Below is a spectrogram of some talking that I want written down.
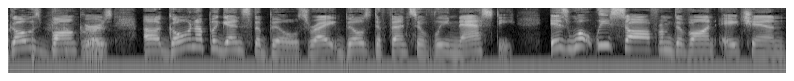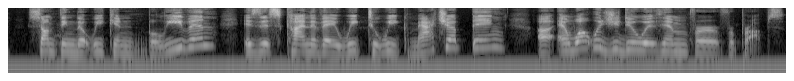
goes bonkers, uh, going up against the Bills, right? Bills defensively nasty. Is what we saw from De'Von Achane something that we can believe in? Is this kind of a week to week matchup thing? Uh, and what would you do with him for, for props?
